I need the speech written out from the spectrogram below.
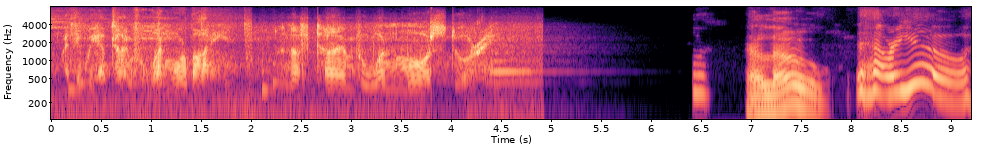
I think we have time for one more body. Enough time for one more story. Hello. How are you?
